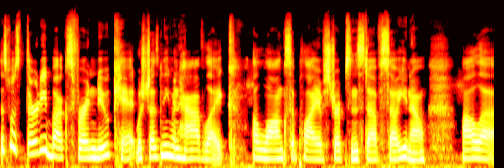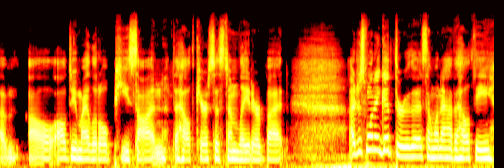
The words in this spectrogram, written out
this was 30 bucks for a new kit, which doesn't even have like a long supply of strips and stuff. So, you know, I'll, um, I'll, I'll do my little piece on the healthcare system later, but I just want to get through this. I want to have a healthy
